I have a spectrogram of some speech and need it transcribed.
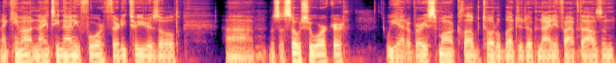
And I came out in 1994, 32 years old. Uh, was a social worker. We had a very small club, total budget of 95,000,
